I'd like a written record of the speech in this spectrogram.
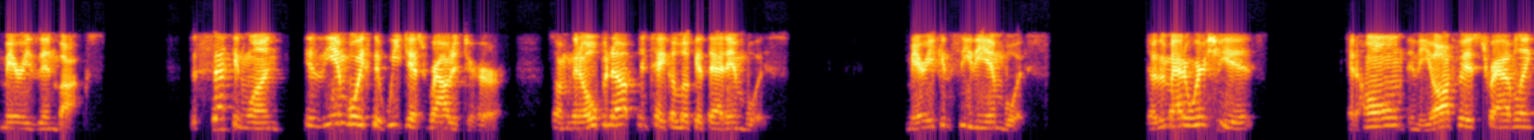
Mary's inbox. The second one is the invoice that we just routed to her. So I'm going to open up and take a look at that invoice. Mary can see the invoice. Doesn't matter where she is, at home, in the office, traveling,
